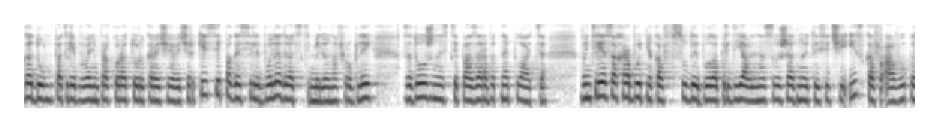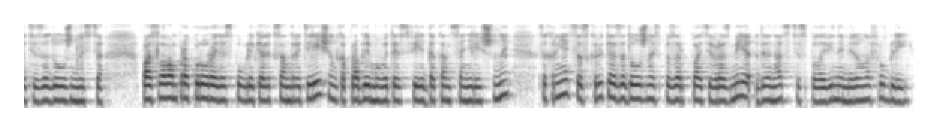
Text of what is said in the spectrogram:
году по требованиям прокуратуры Карачаева-Черкесии погасили более 20 миллионов рублей задолженности по заработной плате. В интересах работников в суды было предъявлено свыше одной тысячи исков о выплате задолженности. По словам прокурора Республики Александра Терещенко, проблемы в этой сфере до конца не решены. Сохраняется скрытая задолженность по зарплате в размере 12,5 миллионов рублей.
